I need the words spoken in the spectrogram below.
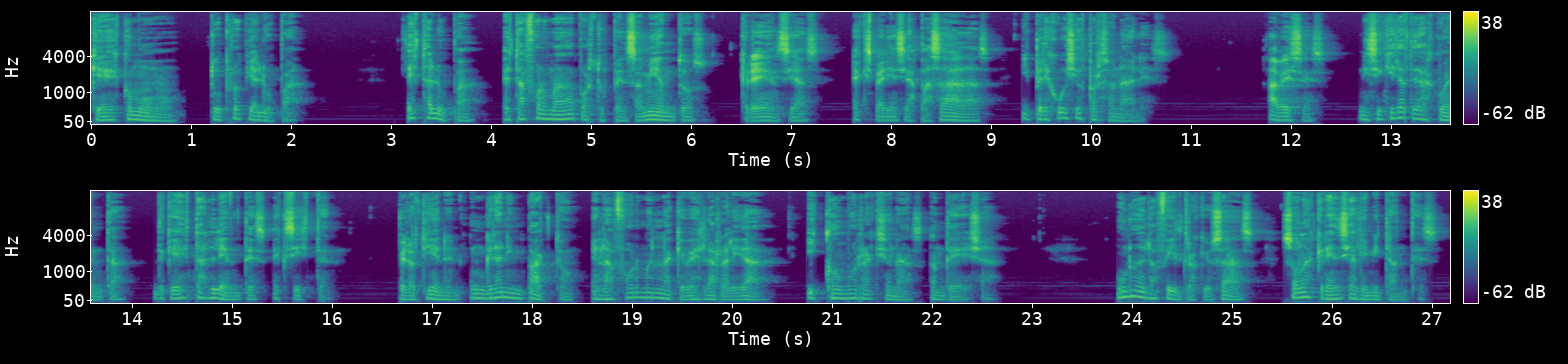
que es como tu propia lupa esta lupa está formada por tus pensamientos, creencias, experiencias pasadas y prejuicios personales. A veces, ni siquiera te das cuenta de que estas lentes existen, pero tienen un gran impacto en la forma en la que ves la realidad y cómo reaccionas ante ella. Uno de los filtros que usas son las creencias limitantes,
